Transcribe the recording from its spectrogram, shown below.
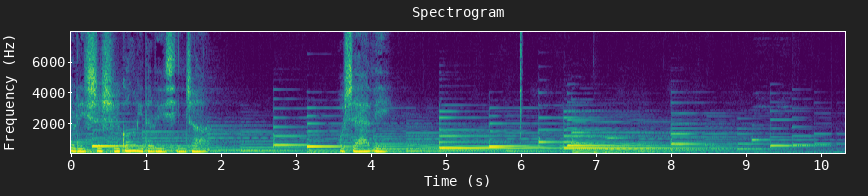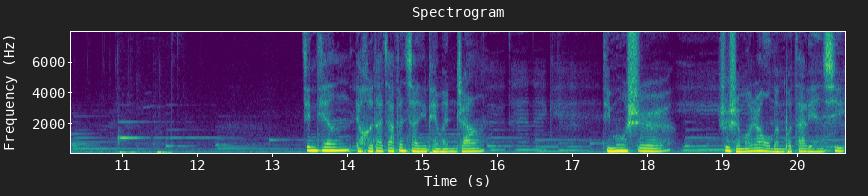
这里是时光里的旅行者，我是艾薇。今天要和大家分享一篇文章，题目是“是什么让我们不再联系？”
